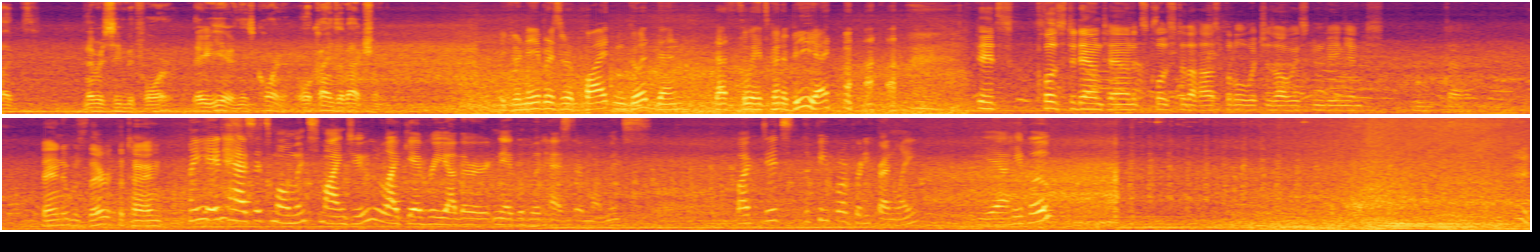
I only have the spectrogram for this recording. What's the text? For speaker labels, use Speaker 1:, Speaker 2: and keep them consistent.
Speaker 1: People that never seen before, they're here in this corner. All kinds of action.
Speaker 2: If your neighbors are quiet and good, then that's the way it's going to be, eh?
Speaker 3: It's close to downtown. It's close to the hospital, which is always convenient. And, uh, Bandit was there at the time.
Speaker 4: It has its moments, mind you, like every other neighborhood has their moments. But it's the people are pretty friendly. Yeah, hey boo.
